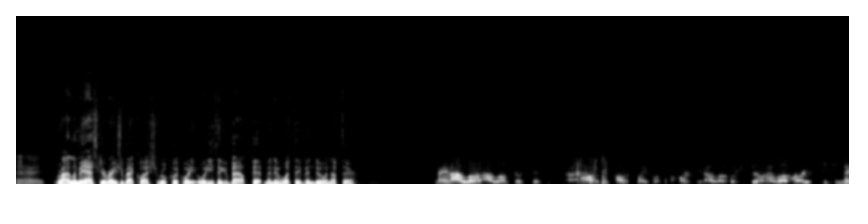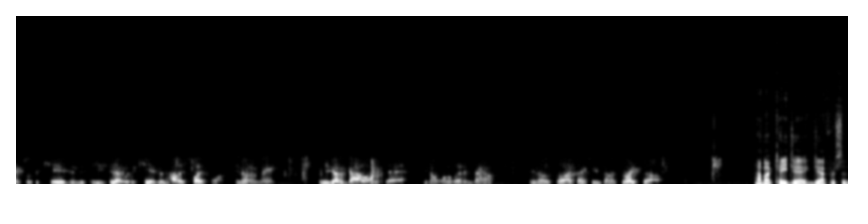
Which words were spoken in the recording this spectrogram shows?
All right, Ryan. Let me ask you a Razorback question real quick. What do you, what do you think about Pittman and what they've been doing up there? Man, I love I love Coach Pittman. Uh, I would I would play for him in a heartbeat. I love what he's doing. I love how he, he connects with the kids, and you see that with the kids and how they play for him. You know what I mean? When you got a guy like that, you don't want to let him down. You know, so I think he's done a great job. How about KJ Jefferson?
